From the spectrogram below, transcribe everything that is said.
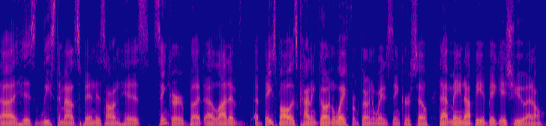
Uh, his least amount of spin is on his sinker, but a lot of uh, baseball is kind of going away from throwing away the sinker, so that may not be a big issue at all.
